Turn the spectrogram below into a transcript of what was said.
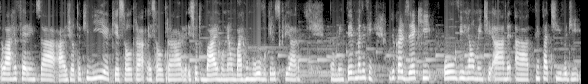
lá referentes à, à geotecnia, que essa outra, essa outra área, esse outro bairro, né, um bairro novo que eles criaram, também teve. Mas enfim, o que eu quero dizer é que houve realmente a, a tentativa de,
